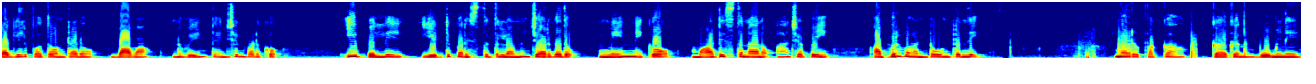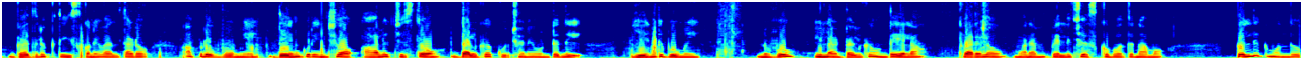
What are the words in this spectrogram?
రగిలిపోతూ ఉంటాడు. బావా నువ్వేం టెన్షన్ పడకు. ఈ పెళ్ళి ఎట్టి పరిస్థితుల్లోనూ జరగదు. నేను నీకు మాటిస్తున్నాను అని చెప్పి అపూర్వ అంటూ ఉంటుంది. మరో పక్క గగన్ భూమిని గదిలోకి తీసుకొని వెళ్తాడు. అప్పుడు భూమి దేని గురించో ఆలోచిస్తూ డల్గా కూర్చొని ఉంటుంది. ఏంటి భూమి? నువ్వు ఇలా డల్గా ఉంటే ఎలా? త్వరలో మనం పెళ్ళి చేసుకోబోతున్నాము. పెళ్ళికి ముందు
